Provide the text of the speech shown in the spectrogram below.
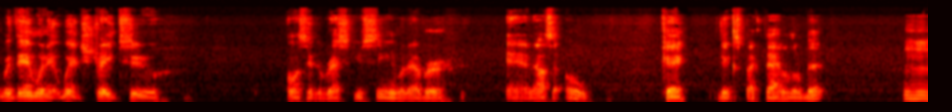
but then when it went straight to, I want to say the rescue scene, whatever, and I was like, oh, okay, didn't expect that a little bit. hmm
